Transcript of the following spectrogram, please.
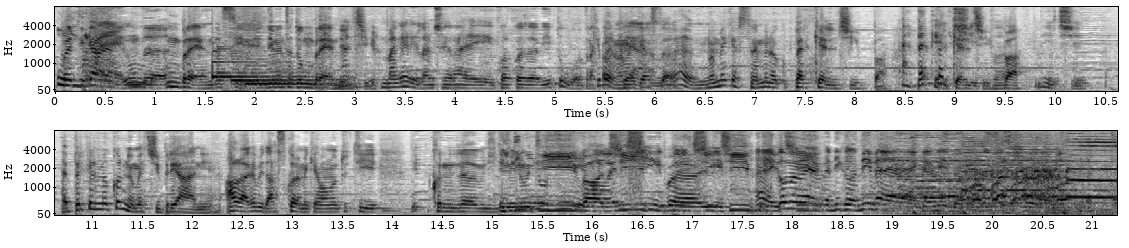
praticamente brand. Un, un brand, sì, è diventato un brand il chip. Magari lancerai qualcosa di tuo tra Che poi non mi, hai chiesto, eh, non mi hai chiesto nemmeno perché il chip. Eh, perché, il chip? chip? Dici? È perché il mio cognome è Cipriani. Allora, capito, a scuola mi chiamavano tutti con il Il diminutivo, il chip, il chip, Eh, come me, dico di capito?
